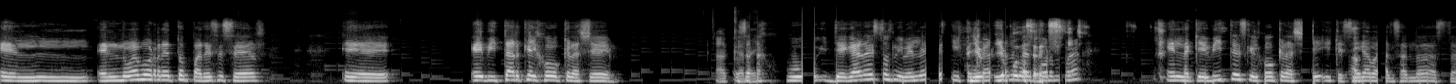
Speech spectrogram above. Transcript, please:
el, el nuevo reto parece ser eh, evitar que el juego crashee. ah, O sea, llegar a estos niveles y Ah, Yo- jugar yo puedo de tal hacer forma eso. en la que evites que el juego crashee y que siga avanzando hasta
